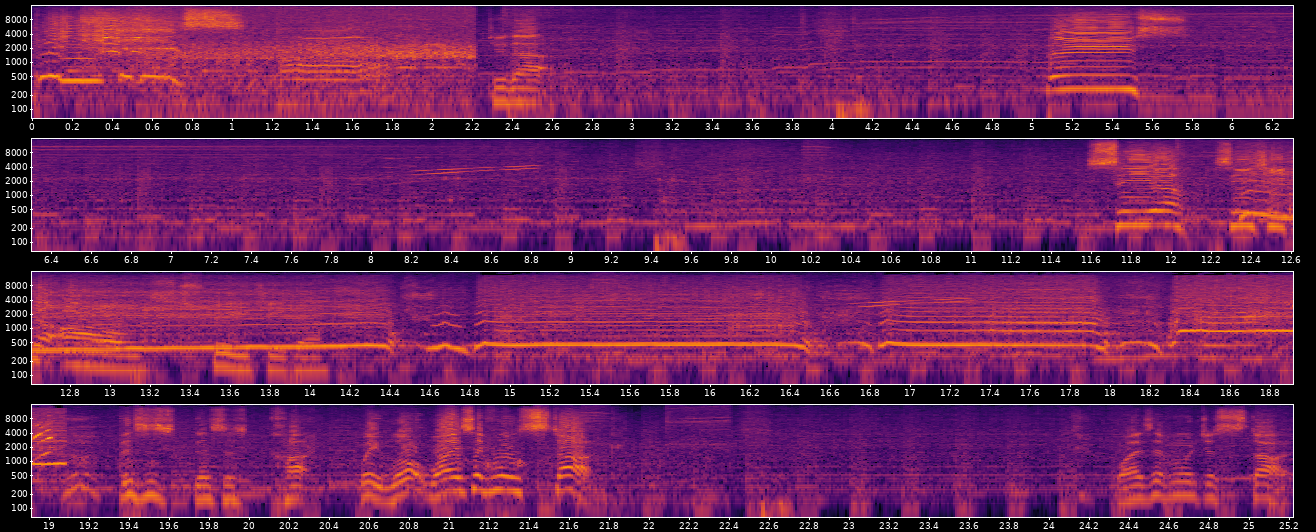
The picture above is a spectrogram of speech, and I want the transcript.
Please! Oh. Do that. Boost! See ya! See you, Chica! Oh, screw you, Chica. This is this is cut. Wait, what? Why is everyone stuck? Why is everyone just stuck?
